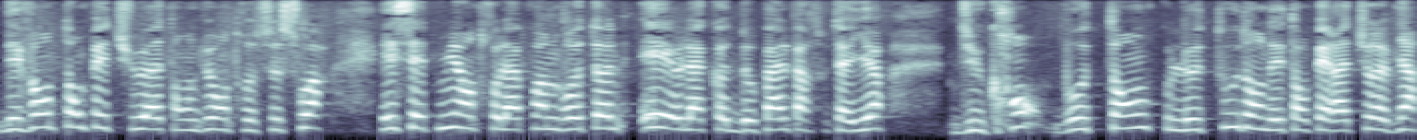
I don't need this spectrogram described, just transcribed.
des vents tempétueux attendus entre ce soir et cette nuit entre la pointe bretonne et la côte d'Opale partout ailleurs du grand beau temps, le tout dans des températures eh bien,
